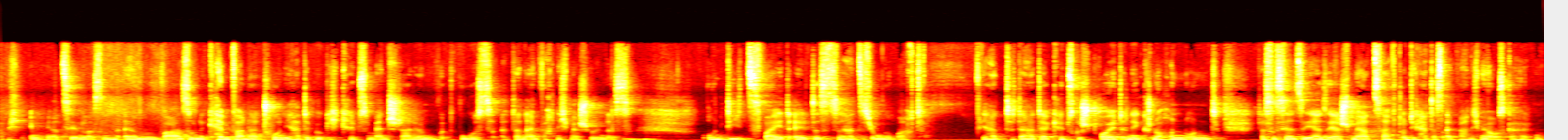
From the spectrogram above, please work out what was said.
habe ich irgendwie erzählen lassen, ähm, war so eine Kämpfernatur und die hatte wirklich Krebs im Endstadium, wo es dann einfach nicht mehr schön ist. Mhm. Und die zweitälteste hat sich umgebracht. Die hat, da hat der Krebs gestreut in den Knochen und das ist ja sehr, sehr schmerzhaft und die hat das einfach nicht mehr ausgehalten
